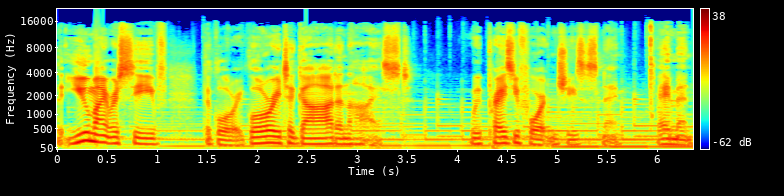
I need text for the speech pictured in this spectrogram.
that you might receive the glory. Glory to God in the highest. We praise you for it in Jesus' name. Amen.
